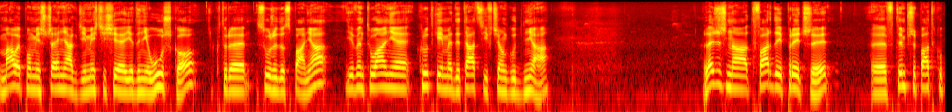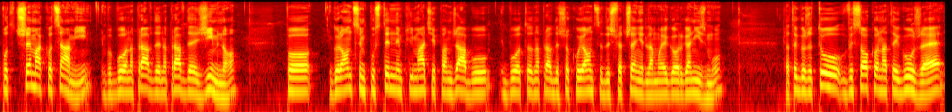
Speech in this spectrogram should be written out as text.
małe pomieszczenia, gdzie mieści się jedynie łóżko, które służy do spania, i ewentualnie krótkiej medytacji w ciągu dnia. Leżysz na twardej pryczy, e, w tym przypadku pod trzema kocami, bo było naprawdę, naprawdę zimno. Po gorącym, pustynnym klimacie Pandżabu było to naprawdę szokujące doświadczenie dla mojego organizmu. Dlatego, że tu wysoko na tej górze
